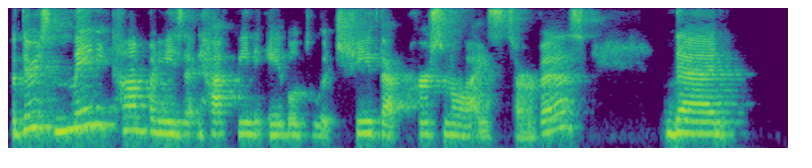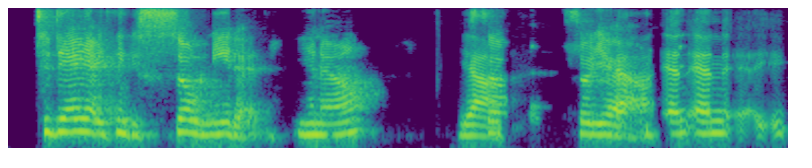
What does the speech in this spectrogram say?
But there's many companies that have been able to achieve that personalized service that today I think is so needed, you know? Yeah. So, so yeah. And, and, and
